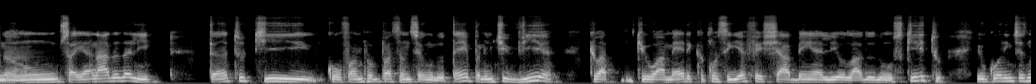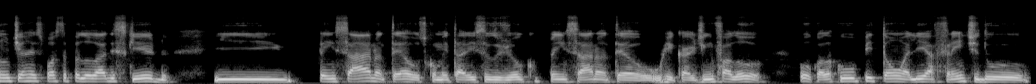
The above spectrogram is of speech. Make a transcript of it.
Não saía nada dali. Tanto que, conforme foi passando o segundo tempo, a gente via que o, que o América conseguia fechar bem ali o lado do Mosquito e o Corinthians não tinha resposta pelo lado esquerdo. E pensaram até, os comentaristas do jogo pensaram até, o Ricardinho falou, pô, coloca o Piton ali à frente do,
